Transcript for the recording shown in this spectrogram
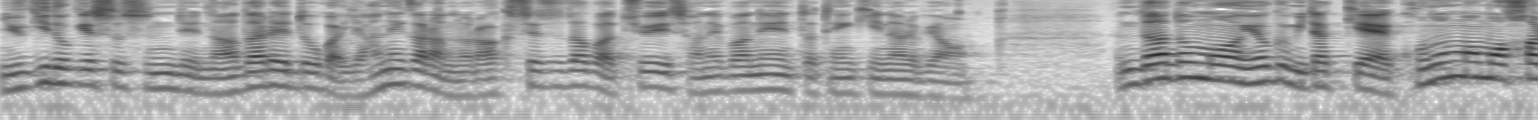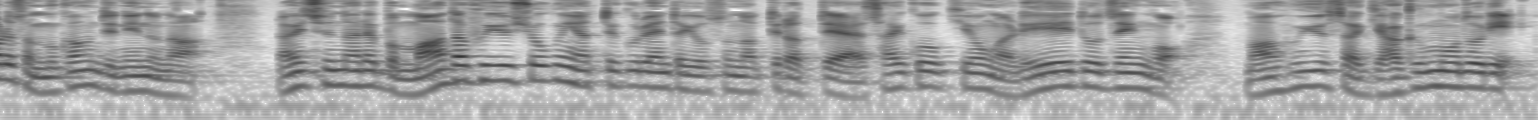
雪解け進んで雪崩とか屋根からの落雪だば注意さねばねえんた天気になるびょん。だどもよく見たっけ？このまま春さ向かうんでねえのな。来週になればまだ冬将軍やってくれんた予想になってらって最高気温が0度前後。真冬さ逆戻り。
